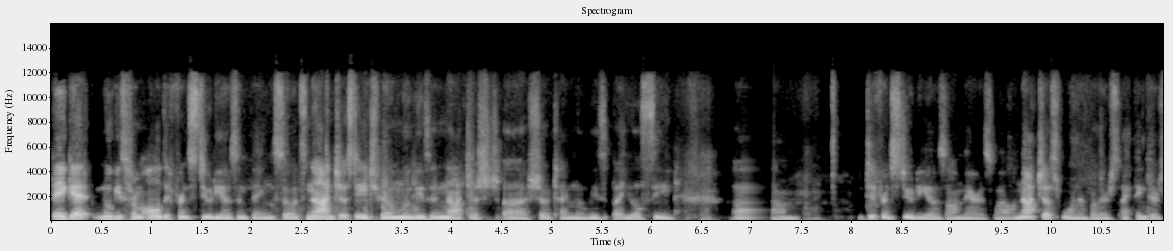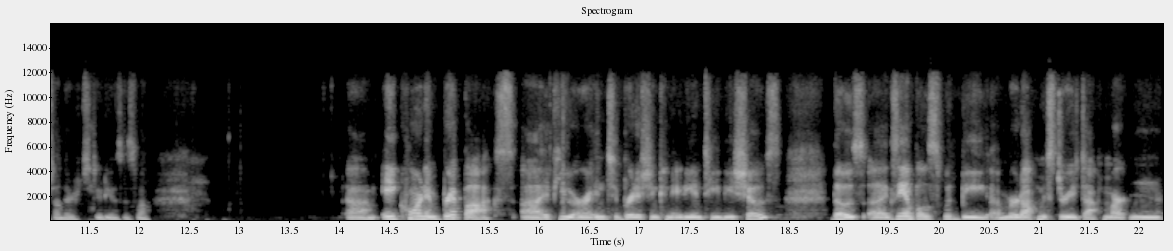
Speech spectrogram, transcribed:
they get movies from all different studios and things. So it's not just HBO movies and not just uh, Showtime movies, but you'll see um, different studios on there as well. Not just Warner Brothers. I think there's other studios as well. Um, Acorn and BritBox, uh, if you are into British and Canadian TV shows. Those uh, examples would be uh, Murdoch Mysteries, Doc Martin,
